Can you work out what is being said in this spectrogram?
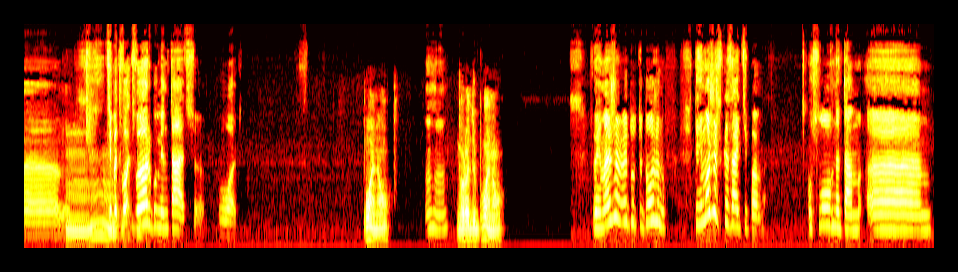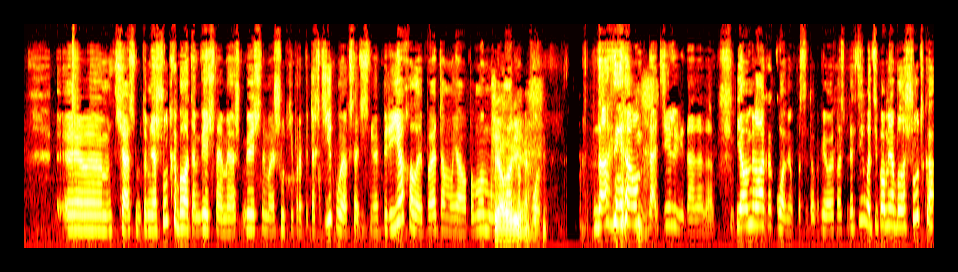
э, М, типа тво- твою аргументацию. Вот. Понял. Мгм. Вроде понял. Понимаешь, я имею в виду, ты должен... Ты не можешь сказать, типа, условно там... эм, эм, сейчас, вот у меня шутка была, там, вечная моя, вечные мои шутки про Петахтику. Я, кстати, с нее переехала, и поэтому я, по-моему, умерла как. Да, я, ум- да, телеви, да, да, да. Я умерла как комик после того, как я уехала из Петахтика. Вот, типа, у меня была шутка,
